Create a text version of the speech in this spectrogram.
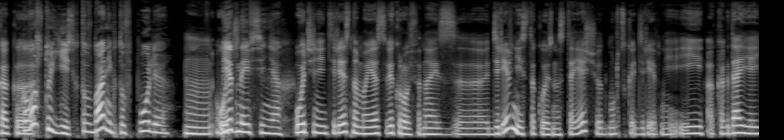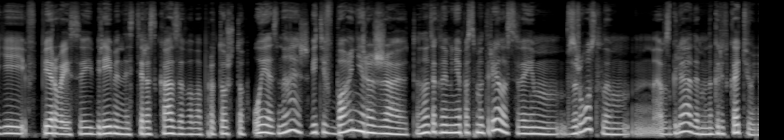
как... У э, кого что есть? Кто в бане, кто в поле. Очень- Бедные в синях. очень интересно, моя свекровь, она из э, деревни, из такой, из настоящей удмуртской деревни. И а, когда я ей в первой своей беременности рассказывала про то, что, ой, а знаешь, ведь и в бане рожают. Она так на меня посмотрела своим взрослым взглядом. Она говорит, Катюнь,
